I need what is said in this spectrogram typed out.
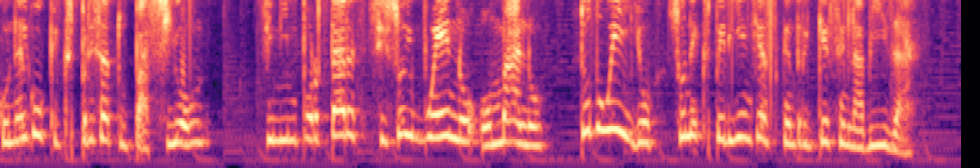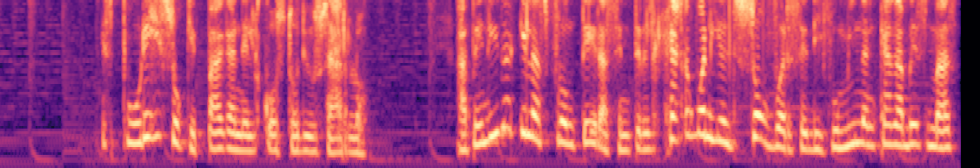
con algo que expresa tu pasión, sin importar si soy bueno o malo, todo ello son experiencias que enriquecen la vida. Es por eso que pagan el costo de usarlo. A medida que las fronteras entre el hardware y el software se difuminan cada vez más,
